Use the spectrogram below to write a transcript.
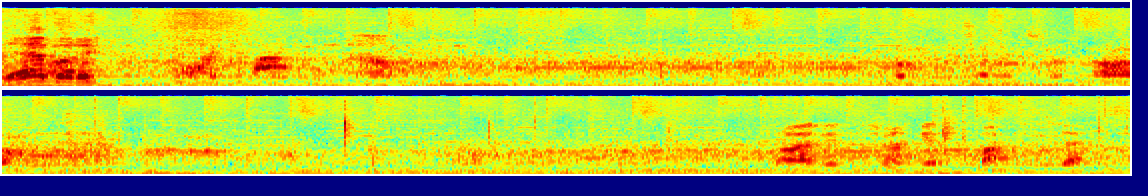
Yeah, buddy. What? Now? Right, I'm going to try and get back to second.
